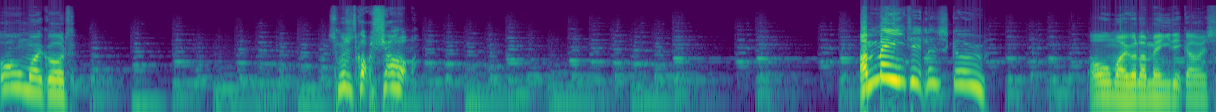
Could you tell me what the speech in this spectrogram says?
Oh my god. Someone just got shot. I made it. Let's go. Oh my god, I made it, guys.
